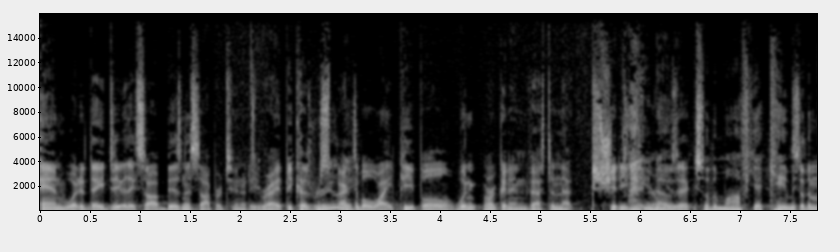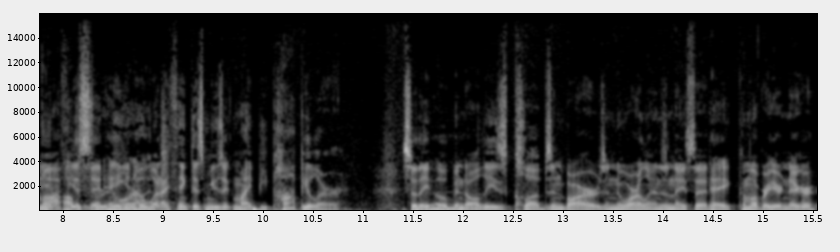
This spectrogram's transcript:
And what did they do? They saw a business opportunity, right? Because respectable really? white people wouldn't, weren't going to invest in that shitty nigger music. So the mafia came. So the mafia said, "Hey, you know what? I think this music might be popular." So they mm. opened all these clubs and bars in New Orleans, and they said, "Hey, come over here, nigger.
